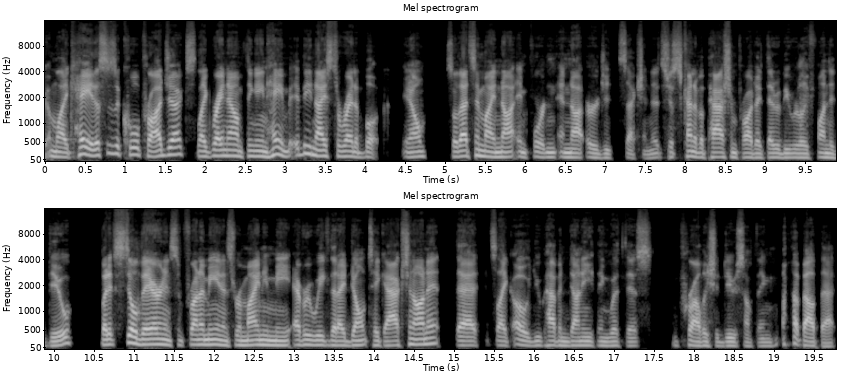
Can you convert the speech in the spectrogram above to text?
am like, hey, this is a cool project, like right now I'm thinking, hey, it'd be nice to write a book, you know? So that's in my not important and not urgent section. It's just kind of a passion project that would be really fun to do, but it's still there and it's in front of me and it's reminding me every week that I don't take action on it that it's like, oh, you haven't done anything with this. Probably should do something about that.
